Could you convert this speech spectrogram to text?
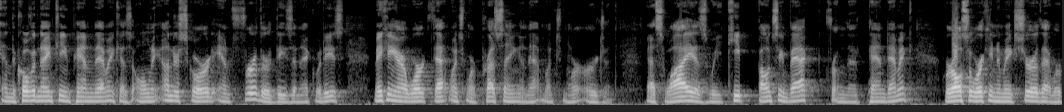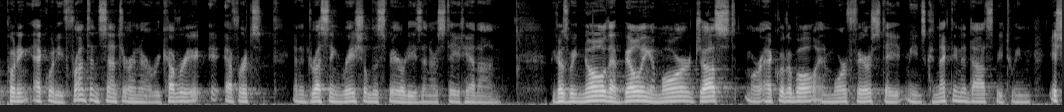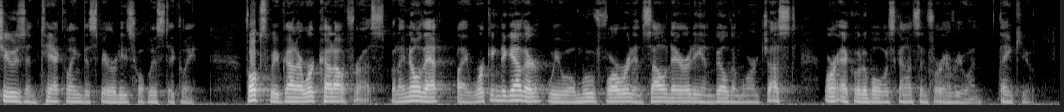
And the COVID 19 pandemic has only underscored and furthered these inequities, making our work that much more pressing and that much more urgent. That's why, as we keep bouncing back from the pandemic, we're also working to make sure that we're putting equity front and center in our recovery efforts and addressing racial disparities in our state head on because we know that building a more just, more equitable, and more fair state means connecting the dots between issues and tackling disparities holistically. Folks, we've got our work cut out for us, but I know that by working together, we will move forward in solidarity and build a more just, more equitable Wisconsin for everyone. Thank you.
